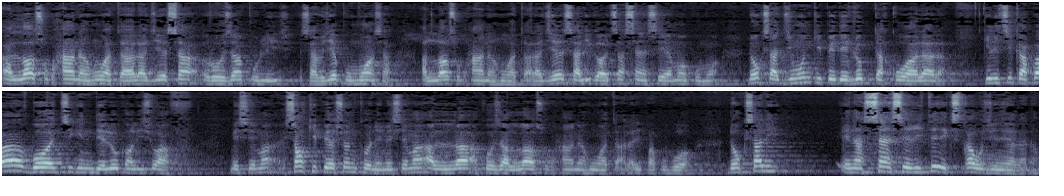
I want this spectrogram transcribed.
Allah subhanahu wa ta'ala dit ça, rosa pour lui, ça veut dire pour moi ça. Allah subhanahu wa ta'ala dit ça, lui garde ça sincèrement pour moi. Donc, ça dit monde qui peut développer ta quoi là, là. Qu'il est capable de boire un petit quand il soif? Mais c'est sans que personne connaît, mais c'est Allah, à cause d'Allah subhanahu wa ta'ala, il pas pour boire. Donc, ça, il y a une sincérité extraordinaire là-dedans.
